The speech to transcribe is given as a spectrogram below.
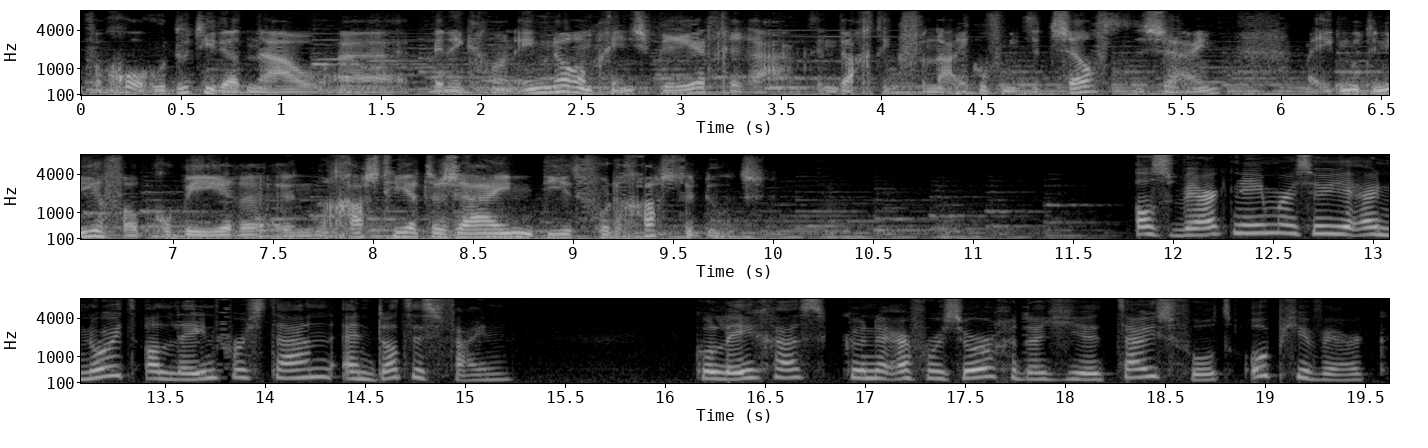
van goh, hoe doet hij dat nou? Uh, ben ik gewoon enorm geïnspireerd geraakt. En dacht ik van nou, ik hoef niet hetzelfde te zijn. Maar ik moet in ieder geval proberen een gastheer te zijn die het voor de gasten doet. Als werknemer zul je er nooit alleen voor staan en dat is fijn. Collega's kunnen ervoor zorgen dat je je thuis voelt op je werk.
